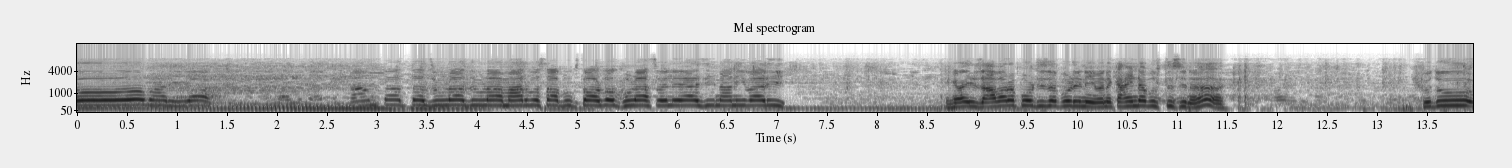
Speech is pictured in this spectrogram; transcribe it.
ও মারিয়া। জুড়া মারবো চাবুক চলে নানি বাড়ি। মানে বুঝতেছি না হ্যাঁ? শুধু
